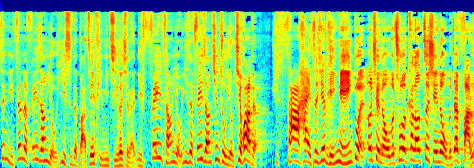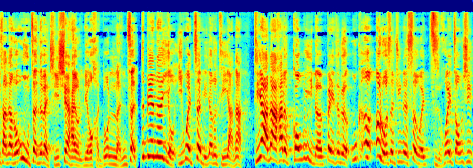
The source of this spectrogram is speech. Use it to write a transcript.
是你真的非常有意识的把这些平民集合起来，你非常有意识、非常清楚、有计划的。去杀害这些平民，对，而且呢，我们除了看到这些呢，我们在法律上叫做物证，对不对？其实现在还有留很多人证。这边呢，有一位证明叫做提亚娜，迪亚娜她的公寓呢，被这个乌克俄俄罗斯军队设为指挥中心。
